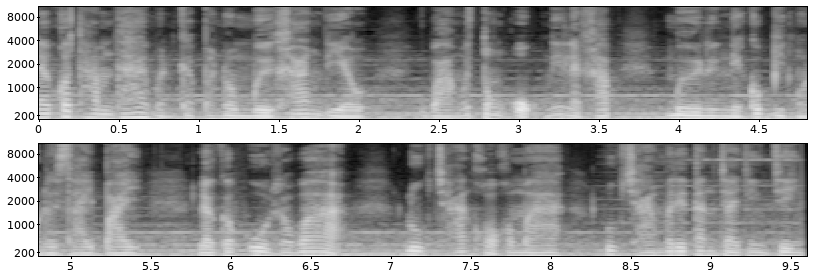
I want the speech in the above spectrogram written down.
แล้วก็ทำท่าเหมือนกับพนมมือข้างเดียว วางไว้ตรงอกนี่แหละครับ มือหนึ่งเนี่ยก็บิดมอเตอร์ไซค์ไป แล้วก็พูดครับว่า ลูกช้างขอเข้ามา ลูกช้างไม่ได้ตั้งใจจริง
